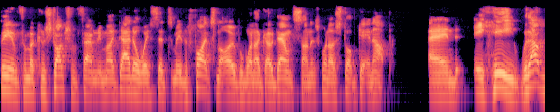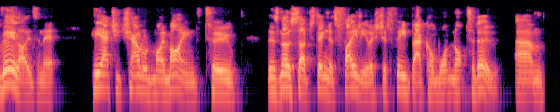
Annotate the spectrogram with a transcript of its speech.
being from a construction family. My dad always said to me, "The fight's not over when I go down, son. It's when I stop getting up." And he, without realizing it, he actually channeled my mind to there's no such thing as failure. It's just feedback on what not to do. Um,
